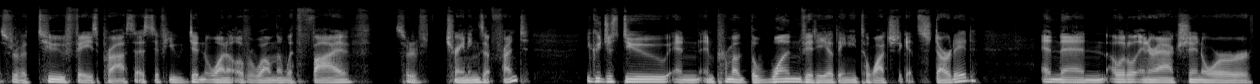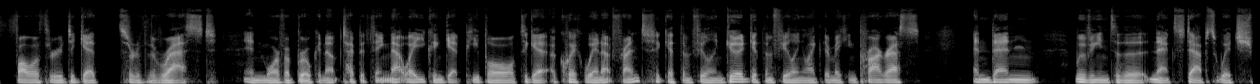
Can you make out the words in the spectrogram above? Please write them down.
sort of a two phase process. If you didn't want to overwhelm them with five sort of trainings up front, you could just do and and promote the one video they need to watch to get started, and then a little interaction or follow through to get sort of the rest in more of a broken up type of thing. That way you can get people to get a quick win up front, to get them feeling good, get them feeling like they're making progress, and then moving into the next steps, which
